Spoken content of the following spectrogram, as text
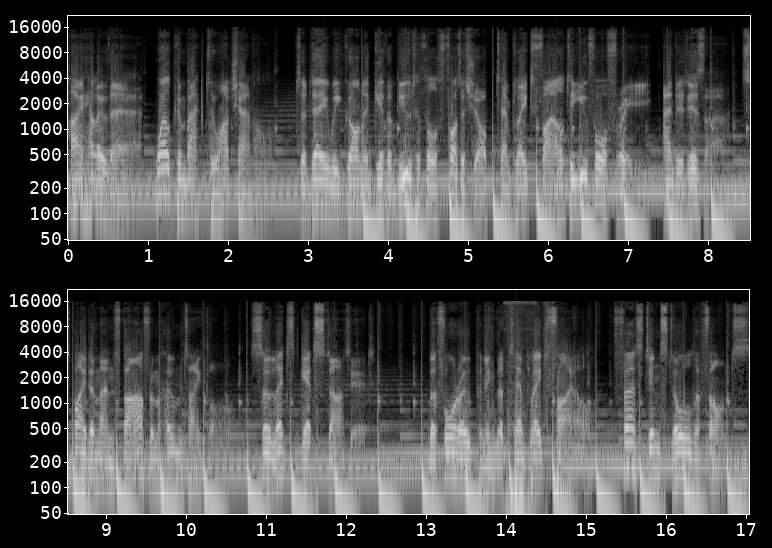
Hi hello there, welcome back to our channel. Today we gonna give a beautiful Photoshop template file to you for free, and it is a Spider-Man Far From Home title. So let's get started. Before opening the template file, first install the fonts.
